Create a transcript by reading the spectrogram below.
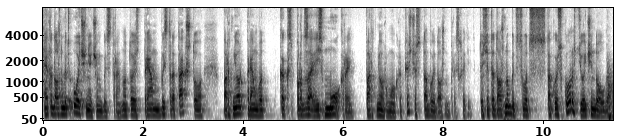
это должно быть очень-очень быстро. Ну то есть прям быстро так, что партнер прям вот как в спортзале есть мокрый партнер мокрый. Понимаешь, что с тобой должно происходить? То есть это должно быть вот с такой скоростью очень долго.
